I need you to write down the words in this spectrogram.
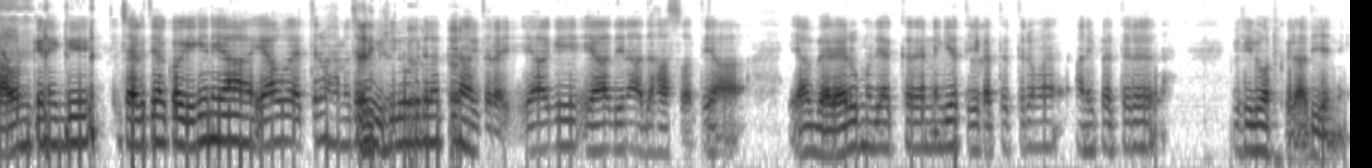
ලවුන් කෙනෙක්ගේ චරිතයක් වගේ. ගෙන යා එයාව ඇත්තනම හැමතර විහිලුවකට ලක්වෙන විතරයි. එයාගේ එයා දෙන අදහස්වත් එයා එයා බැරෑරුම්ම දෙයක් කරන්න ගියත් ඒකත් ඇත්තරම අනි පැත්තර විහිලුවක් වෙලා තියෙන්නේ.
